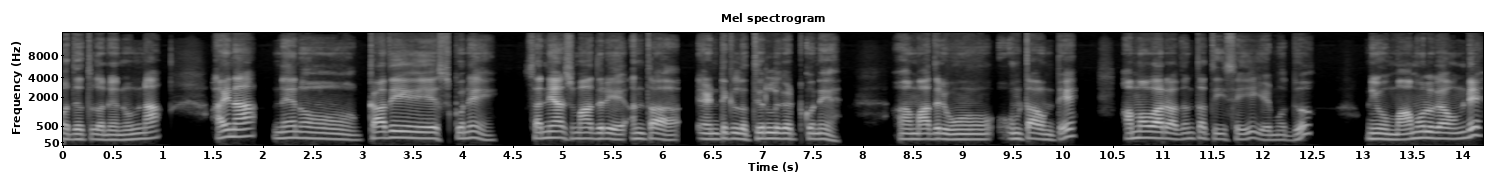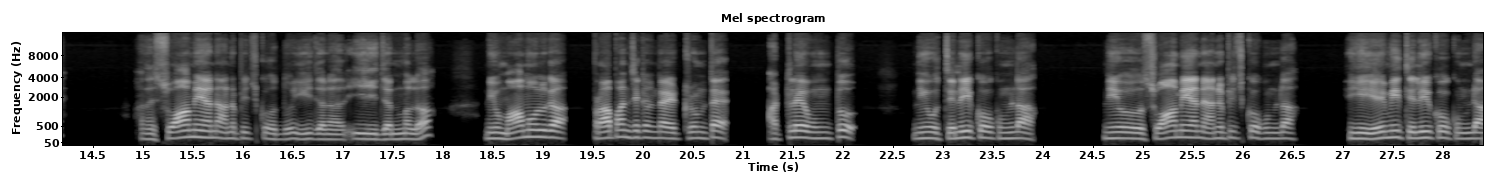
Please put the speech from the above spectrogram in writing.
పద్ధతిలో నేను ఉన్నా అయినా నేను ఖాదీ వేసుకొని సన్యాసి మాదిరి అంతా ఎంటికలు తిరులు కట్టుకొని మాదిరి ఉంటా ఉంటే అమ్మవారు అదంతా తీసేయి ఏమొద్దు. నీవు మామూలుగా ఉండి అది స్వామి అని అనిపించుకోవద్దు ఈ జన ఈ జన్మలో. నీవు మామూలుగా ప్రాపంచికంగా ఎట్లుంటే అట్లే ఉంటూ నీవు తెలియకోకుండా నీవు స్వామి అని అనిపించుకోకుండా నీ ఏమీ తెలియకోకుండా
